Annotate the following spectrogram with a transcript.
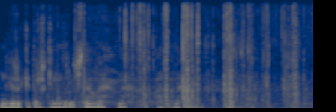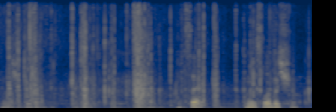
дві руки трошки незручні, але не, ладно, нехай. Бачите? Це мій слабачок.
